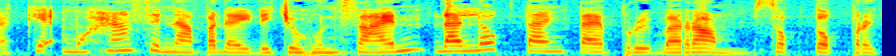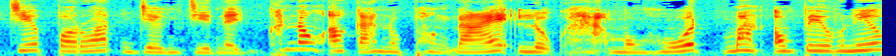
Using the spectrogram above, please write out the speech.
អគ្គមហាសេនាបតីតេជោហ៊ុនសែនដែលលោកតែងតែព្រួយបារម្ភសុខទុក្ខប្រជាពលរដ្ឋយើងជានិច្ចក្នុងឱកាសនោះផងដែរលោកហាក់មង្ហួតបានអំពាវនាវ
